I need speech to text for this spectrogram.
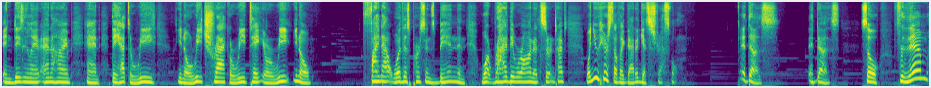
in Disneyland Anaheim and they had to re, you know, retrack or retake or re, you know, find out where this person's been and what ride they were on at certain times. When you hear stuff like that, it gets stressful. It does. It does. So for them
